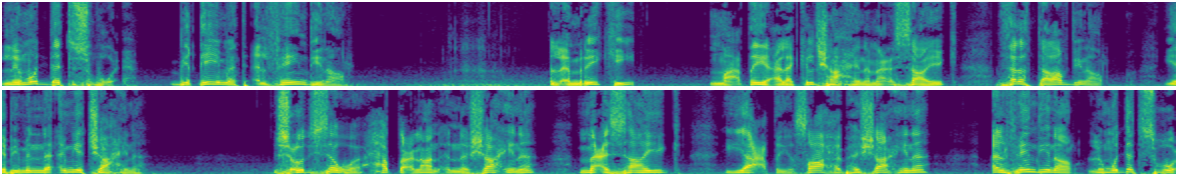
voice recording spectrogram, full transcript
لمدة أسبوع بقيمة 2000 دينار. الأمريكي معطيه على كل شاحنة مع السايق 3000 دينار. يبي منه 100 شاحنة. سعود إيش سوى؟ حط إعلان ان الشاحنه مع السايق يعطي صاحب هالشاحنة 2000 دينار لمدة أسبوع.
